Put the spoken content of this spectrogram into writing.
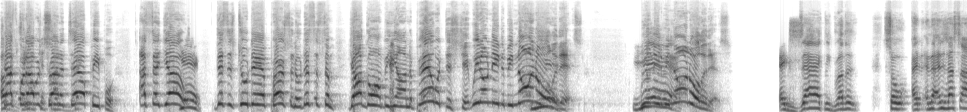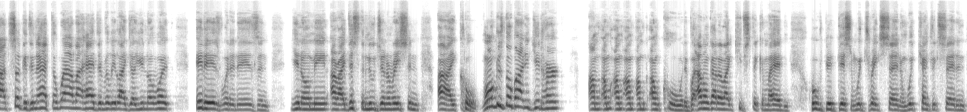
That's what I was trying to tell people. I said, yo, yeah. this is too damn personal. This is some y'all going beyond the pale with this shit. We don't need to be knowing yeah. all of this. We yeah. don't need to be knowing all of this. Exactly, brother. So and, and that's how I took it. And after a while, I had to really like, yo, you know what? It is what it is. And you know what I mean? All right, this is the new generation. All right, cool. Long as nobody get hurt, I'm I'm I'm I'm I'm cool with it. But I don't gotta like keep sticking my head in who did this and what Drake said and what Kendrick said and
